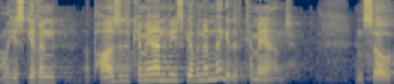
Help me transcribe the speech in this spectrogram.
Well, he's given a positive command and he's given a negative command. And so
